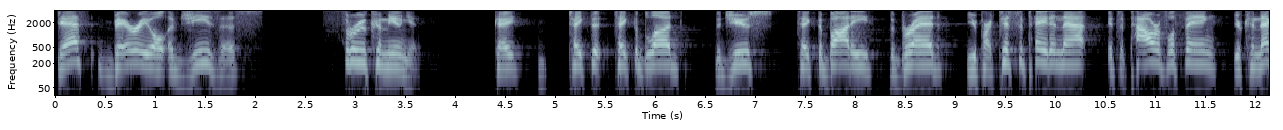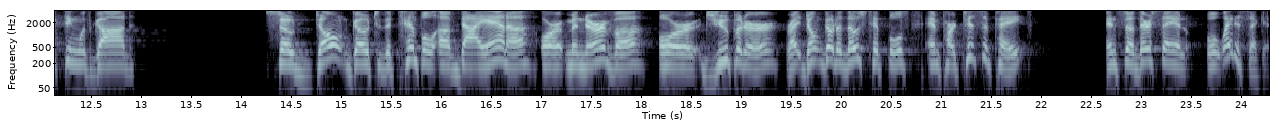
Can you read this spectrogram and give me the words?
death, burial of Jesus through communion. Okay? Take the, take the blood, the juice, take the body, the bread. You participate in that. It's a powerful thing. You're connecting with God. So don't go to the temple of Diana or Minerva or Jupiter, right? Don't go to those temples and participate. And so they're saying, well, wait a second.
